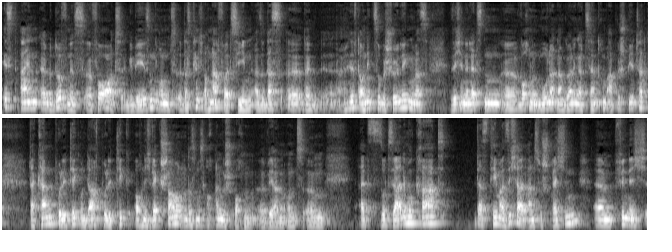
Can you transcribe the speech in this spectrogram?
ist ein äh, Bedürfnis äh, vor Ort gewesen und äh, das kann ich auch nachvollziehen. Also das da hilft auch nichts zu beschönigen, was sich in den letzten Wochen und Monaten am Görlinger Zentrum abgespielt hat. Da kann Politik und darf Politik auch nicht wegschauen und das muss auch angesprochen werden. Und ähm, als Sozialdemokrat das Thema Sicherheit anzusprechen, ähm, finde ich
